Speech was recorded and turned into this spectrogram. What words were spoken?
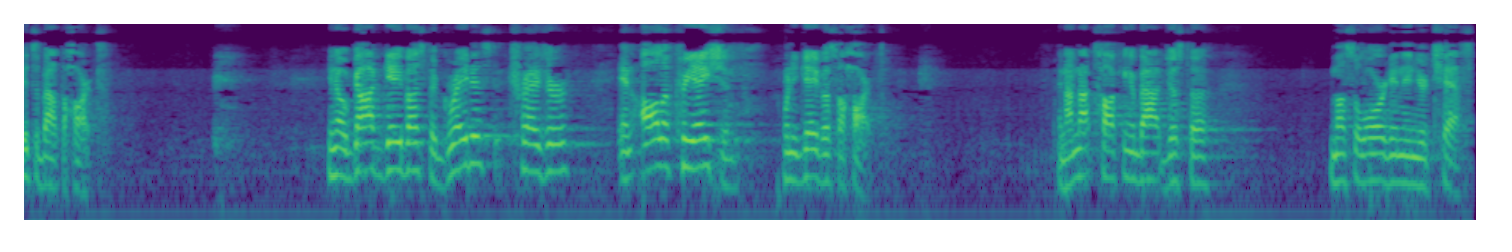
it's about the heart. You know, God gave us the greatest treasure in all of creation when He gave us a heart. And I'm not talking about just a muscle organ in your chest.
